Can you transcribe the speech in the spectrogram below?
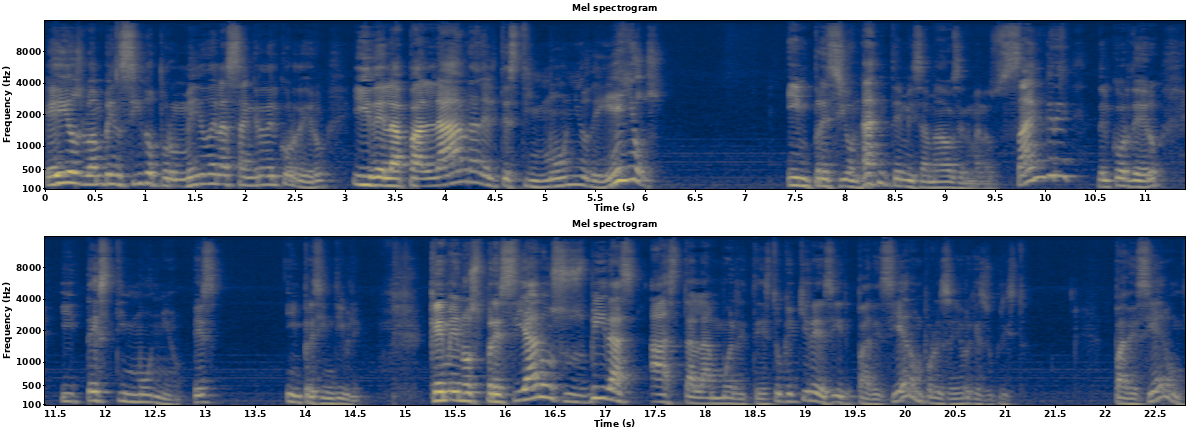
ellos lo han vencido por medio de la sangre del Cordero y de la palabra del testimonio de ellos. Impresionante, mis amados hermanos. Sangre del Cordero y testimonio. Es imprescindible. Que menospreciaron sus vidas hasta la muerte. ¿Esto qué quiere decir? Padecieron por el Señor Jesucristo. Padecieron.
